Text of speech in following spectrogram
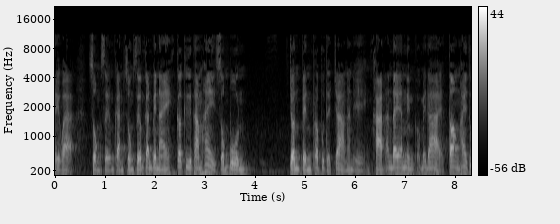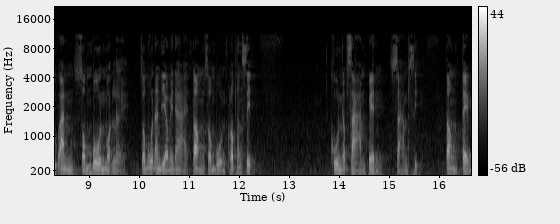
เรียกว่าส่งเสริมกันส่งเสริมกันไปไหน ก็คือทำให้สมบูรณ์จนเป็นพระพุทธเจ้านั่นเอง ขาดอันใดอันหนึ่งก็ไม่ได้ ต้องให้ทุกอันสมบูรณ์หมดเลย สมบูรณ์อันเดียวไม่ได้ ต้องสมบูรณ์ครบทั้งสิบคูณกับสามเป็นสามสิบต้องเต็ม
